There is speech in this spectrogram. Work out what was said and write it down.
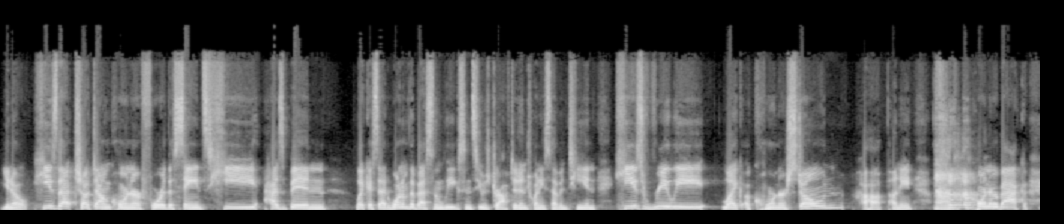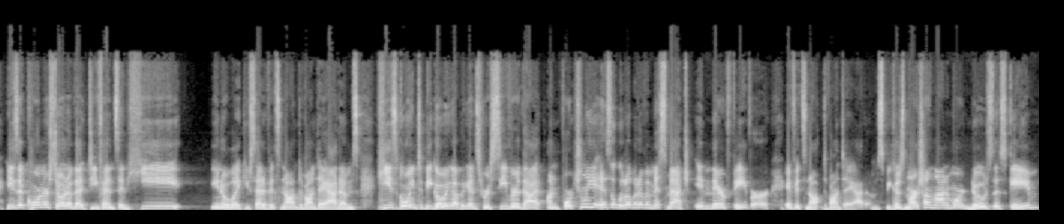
you know, he's that shutdown corner for the Saints. He has been like I said, one of the best in the league since he was drafted in 2017. He's really like a cornerstone, haha, punny, uh, cornerback. He's a cornerstone of that defense, and he you know, like you said, if it's not Davante Adams, he's going to be going up against a receiver that unfortunately is a little bit of a mismatch in their favor if it's not Davante Adams, because Marshon Lattimore knows this game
